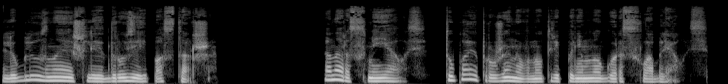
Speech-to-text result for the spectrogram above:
Люблю, знаешь ли, друзей постарше. Она рассмеялась. Тупая пружина внутри понемногу расслаблялась.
